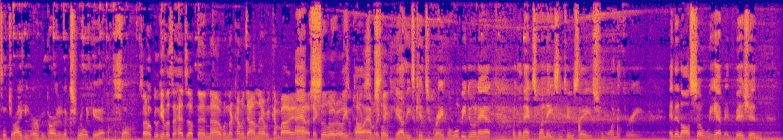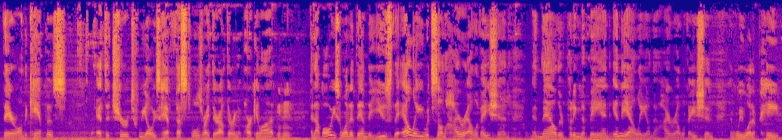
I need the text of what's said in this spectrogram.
it's a driving urban garden. It looks really good. So, so I hope you'll give us a heads up then uh, when they're coming down there. We come by and uh, take some photos and Paul, talk to some absolutely. of the kids. Yeah, these kids are great. But we'll be doing that for the next Mondays and Tuesdays from one to three, and then also we have envisioned there on the campus at the church. We always have festivals right there out there in the parking lot. Mm-hmm. And I've always wanted them to use the alley, which is on higher elevation, and now they're putting the band in the alley on the higher elevation and we want to paint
